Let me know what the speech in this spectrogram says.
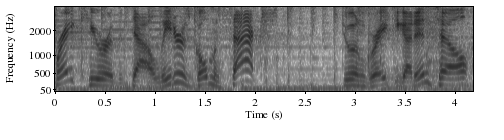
break, here are the Dow leaders. Goldman Sachs doing great. You got Intel,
